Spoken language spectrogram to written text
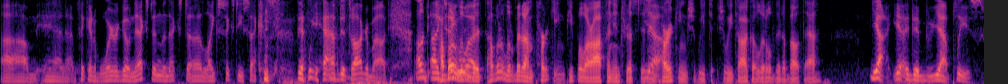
um, and I'm thinking of where to go next in the next uh, like 60 seconds that we have to talk about. I'll, I'll how about a little what, bit? How about a little bit on parking? People are often interested yeah. in parking. Should we t- should we talk a little bit about that? Yeah, yeah, yeah. Please,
